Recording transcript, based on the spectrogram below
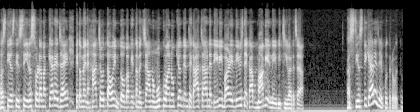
હસતી હસતી સ્ત્રી રસોડામાં ક્યારે જાય? કે તમે એને હાચવતા હોય ને તો બાકી તમે ચાનું મૂકવાનું કહો તેમ કે આ ચા ને તો બાળી દેવીશ ને કે આ માગે નહીં બીજી વાર ચા. હસતી હસતી ક્યારે જાય પુત્ર વધુ?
